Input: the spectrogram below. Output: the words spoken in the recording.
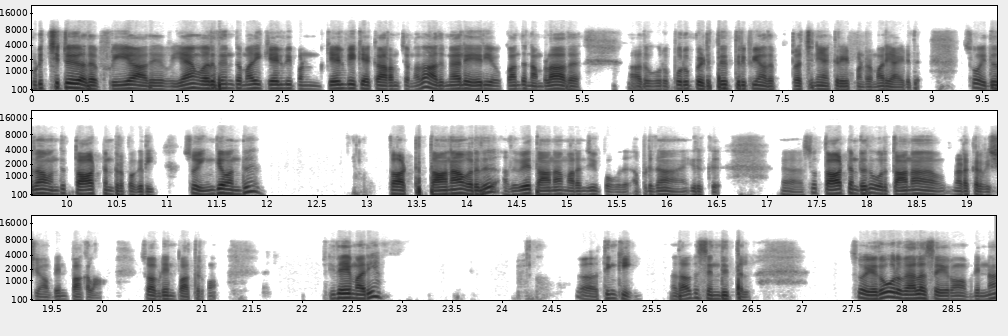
பிடிச்சிட்டு அதை ஃப்ரீயா அது ஏன் வருதுன்ற மாதிரி கேள்வி பண் கேள்வி கேட்க ஆரம்பிச்சோம்னா தான் அது மேலே ஏறி உட்காந்து நம்மளா அதை அது ஒரு பொறுப்பெடுத்து திருப்பியும் அதை பிரச்சனையாக கிரியேட் பண்ற மாதிரி ஆயிடுது. ஸோ இதுதான் வந்து தாட்ன்ற பகுதி. ஸோ இங்கே வந்து தாட் தானா வருது அதுவே தானா மறைஞ்சு போகுது. அப்படிதான் இருக்கு. ஸோ தாட்ன்றது ஒரு தானா நடக்கிற விஷயம் அப்படின்னு பார்க்கலாம். ஸோ அப்படின்னு பார்த்துருக்கோம். இதே மாதிரி திங்கிங் அதாவது சிந்தித்தல். ஸோ ஏதோ ஒரு வேலை செய்கிறோம் அப்படின்னா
